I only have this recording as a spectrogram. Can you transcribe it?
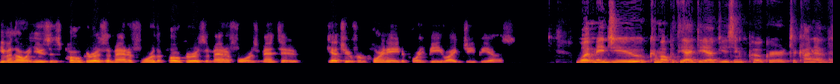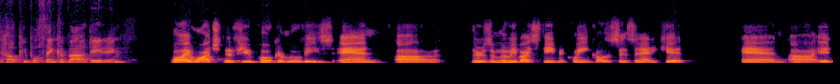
even though it uses poker as a metaphor the poker as a metaphor is meant to get you from point A to point B like GPS. What made you come up with the idea of using poker to kind of help people think about dating? Well, I watched a few poker movies, and uh, there's a movie by Steve McQueen called The Cincinnati Kid, and uh, it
